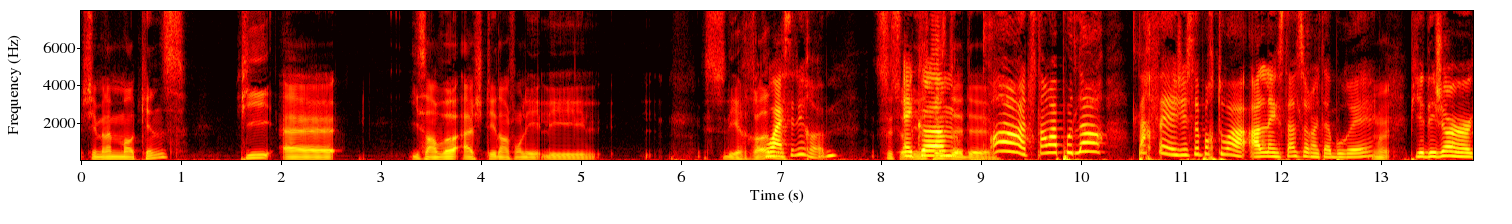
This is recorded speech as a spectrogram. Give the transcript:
chez Madame Malkins, puis euh, il s'en va acheter, dans le fond, les. les... C'est des robes? Ouais, c'est des robes. C'est ça. Et des comme- de, de- Ah, tu t'en vas à Poudlard? Parfait, j'ai ça pour toi. Elle l'installe sur un tabouret. Ouais. Puis il y a déjà un,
